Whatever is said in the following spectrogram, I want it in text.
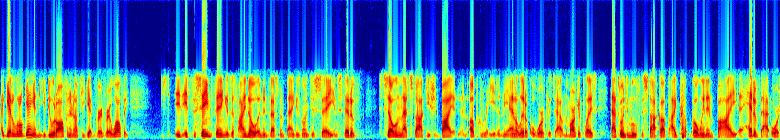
I get a little gain. You do it often enough, you get very, very wealthy. It's the same thing as if I know an investment bank is going to say instead of selling that stock, you should buy it. An upgrade in the analytical work that's out in the marketplace, that's going to move the stock up. I go in and buy ahead of that or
